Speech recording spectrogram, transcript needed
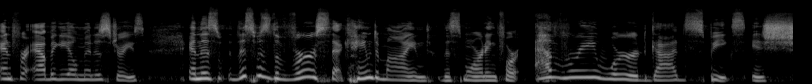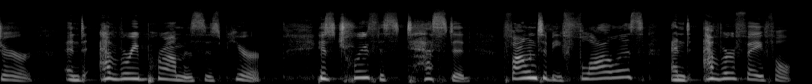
and for Abigail Ministries. And this, this was the verse that came to mind this morning for every word God speaks is sure and every promise is pure. His truth is tested, found to be flawless and ever faithful.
